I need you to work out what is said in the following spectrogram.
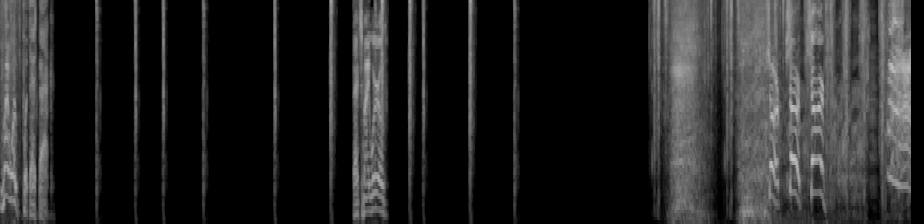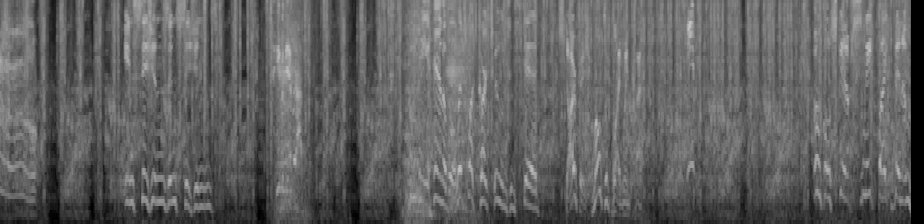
Might want to put that back. That's my world. Sharp, sharp! Incisions, incisions. Give me that! Hey, Hannibal, let's watch cartoons instead. Starfish multiply when cut. Uncle Skip, snake bite venom.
